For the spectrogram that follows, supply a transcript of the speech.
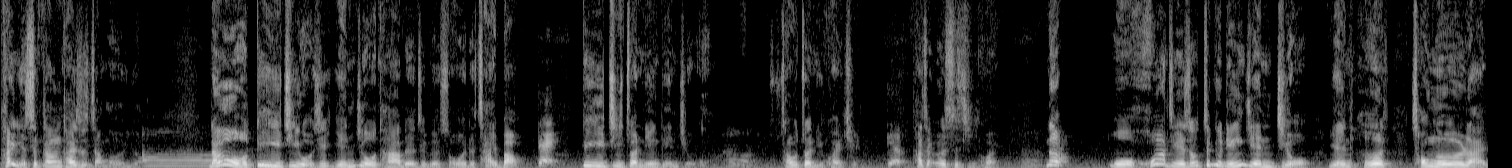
它也是刚刚开始涨而已哦。哦，然后我第一季我去研究它的这个所谓的财报，对，第一季赚零点九，嗯。差不多赚一块钱，对，它才二十几块。那我化解说这个零点九沿何从何而来，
